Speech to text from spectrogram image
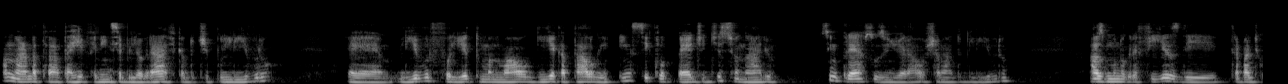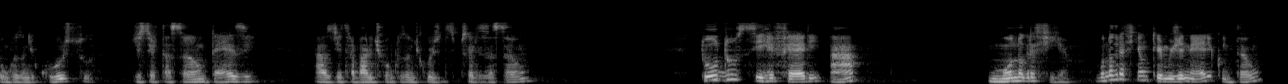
A norma trata a referência bibliográfica do tipo livro, é, livro, folheto, manual, guia, catálogo, enciclopédia, dicionário, os impressos em geral, chamado de livro, as monografias de trabalho de conclusão de curso, dissertação, tese, as de trabalho de conclusão de curso de especialização. Tudo se refere à monografia. Monografia é um termo genérico, então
